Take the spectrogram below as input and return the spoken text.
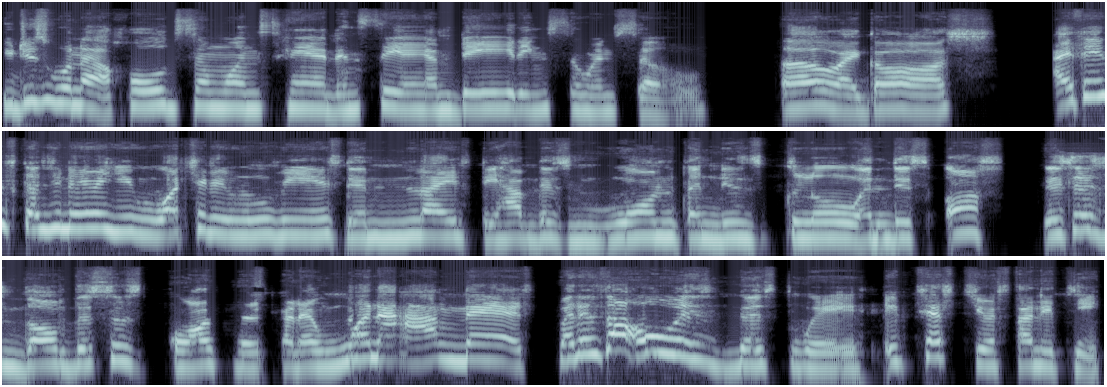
You just want to hold someone's hand and say, I'm dating so and so. Oh my gosh. I think it's because you know when you watch it in movies, their life they have this warmth and this glow and this oh, this is love, this is gorgeous, and I want to have this. But it's not always this way. It tests your sanity.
